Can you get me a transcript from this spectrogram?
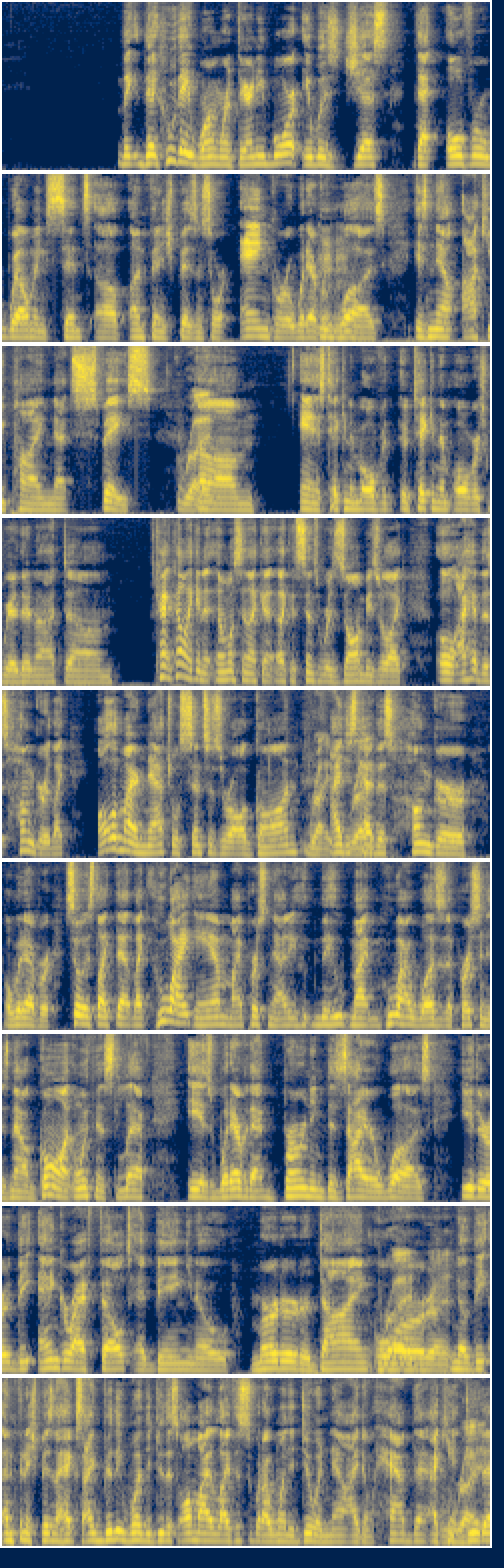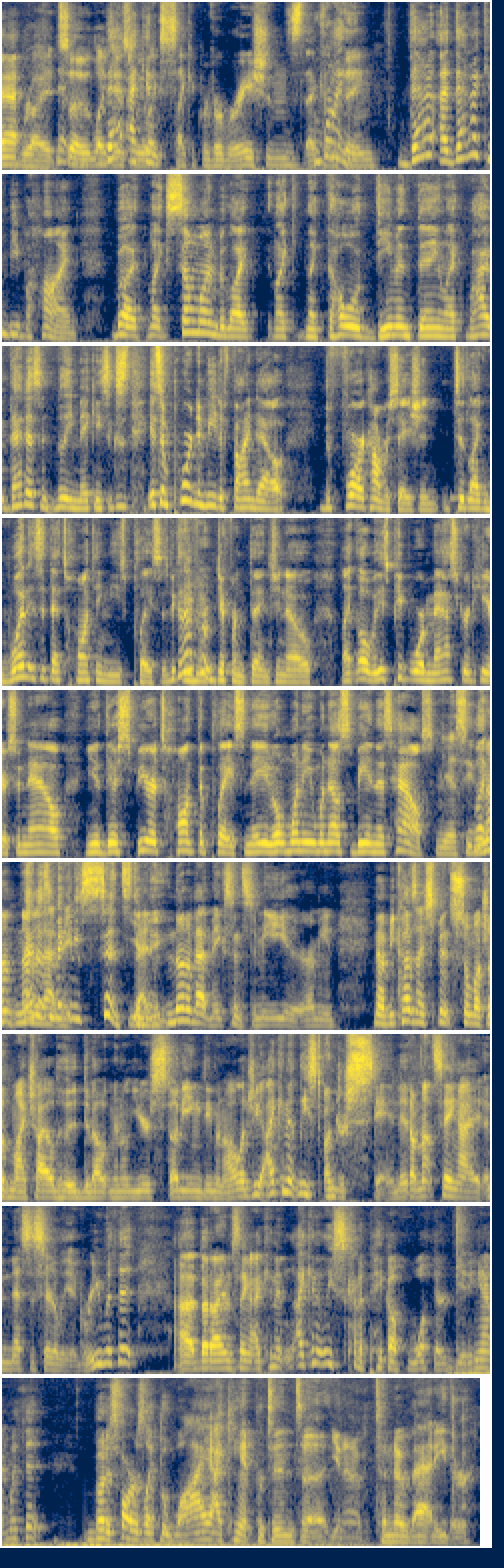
they, they, who they were weren't there anymore. It was just that overwhelming sense of unfinished business or anger or whatever Mm-hmm. it was is now occupying that space. Right. Um, and it's taking them over, taking them over to where they're not, um, kind of, kind of like in a, almost in like a, like a sense where zombies are like, oh, I have this hunger. Like all of my natural senses are all gone. Right, I just right. have this hunger or whatever. So it's like that, like who I am, my personality, who, who my who I was as a person is now gone. Only thing that's left is whatever that burning desire was. Either the anger I felt at being, you know, murdered or dying, or Right, right. you know, the unfinished business I had. Because I really wanted to do this all my life. This is what I wanted to do, and now I don't have that. I can't do that. Right. That- so like that I can- like psychic reverberations, that kind of thing. that uh, that I can be behind, but like someone, but like like like the whole demon thing, like why that doesn't really make any sense. 'Cause it's important to me to find out before our conversation to like what is it that's haunting these places because I've Mm-hmm. heard different things. You know, like oh these people were massacred here, so now you know their spirits haunt the place and they don't want anyone else to be in this house. Yeah, see, Like, none, none that of doesn't that make makes- any sense to yeah, me. none of that makes sense to me either. I mean, now because I spent so much of my childhood developmental years studying demonology, I can at least understand it. I'm not saying I necessarily agree with it, uh, but I am saying I can at, I can at least kind of pick up what they're getting at with it. But as far as like the why, I can't pretend to you know to know that either.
